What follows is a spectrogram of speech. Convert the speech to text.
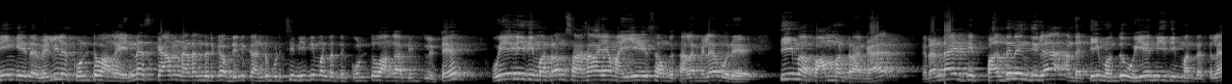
நீங்க இதை வெளியில கொண்டு வாங்க. என்ன ஸ்கேம் நடந்திருக்கு அப்படின்னு கண்டுபிடிச்சு நீதிமன்றத்துக்கு கொண்டு வாங்க அப்படின்னு சொல்லிட்டு உயர்நீதிமன்றம் சகாயம் ஐஏஎஸ் அவங்க தலைமையில ஒரு டீமை ஃபார்ம் பண்றாங்க. ரெண்டாயிரத்தி பதினஞ்சுல அந்த டீம் வந்து உயர்நீதிமன்றத்துல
